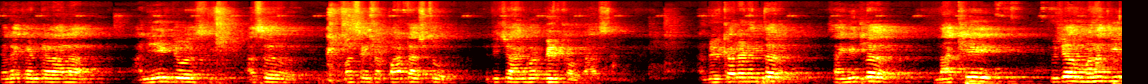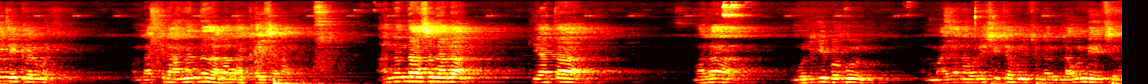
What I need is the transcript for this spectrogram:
त्याला कंटाळा आला आणि एक दिवस असं बसायचा पाठ असतो तर तिच्या अंगावर भिरकावला असा. आणि भिरकावल्यानंतर सांगितलं लाखे तुझ्या मनात येईल ते कर म्हणे. लाखेला आनंद झाला लाखाईचा आनंद असा झाला की आता मला मुलगी बघून आणि माझ्या नवऱ्याशी त्या मुलीचं लावून द्यायचं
